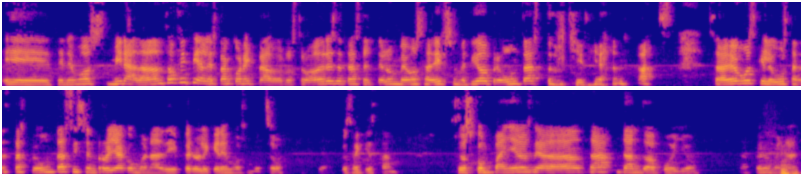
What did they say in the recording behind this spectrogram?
eh, tenemos, mira, la danza oficial están conectados. Los trovadores detrás del telón vemos a Dave sometido a preguntas tolkienianas. Sabemos que le gustan estas preguntas y se enrolla como nadie, pero le queremos mucho. Pues aquí están. Los compañeros de la danza dando apoyo. Está fenomenal.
